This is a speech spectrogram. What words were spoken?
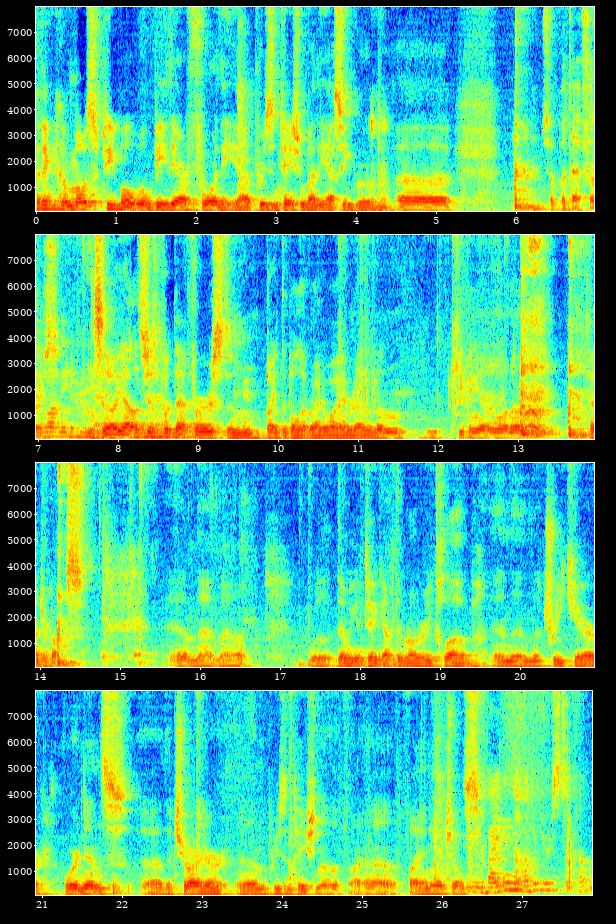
I think most people will be there for the uh, presentation by the SE group. Uh, So put that Do you first. want me to read So, that? yeah, let's just put that first and bite the bullet right away rather than keeping everyone on tenterhooks. And then, uh, we'll, then we can take up the Rotary Club and then the tree care ordinance, uh, the charter, and the presentation of the fi- uh, You're financials. inviting the auditors to come?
